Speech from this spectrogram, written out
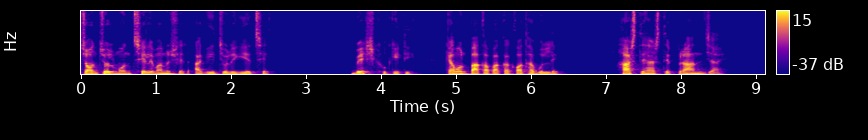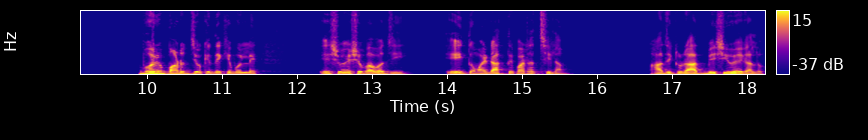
চঞ্চল মন ছেলে মানুষের আগেই চলে গিয়েছে। বেশ খুকিটি। কেমন পাকা পাকা কথা বললে? হাসতে হাসতে প্রাণ যায়। ভৈরব বাণুজ্য ওকে দেখে বললে, এসো এসো বাবাজি, এই তোমায় ডাকতে পাঠাচ্ছিলাম। আজ একটু রাত বেশি হয়ে গেল,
